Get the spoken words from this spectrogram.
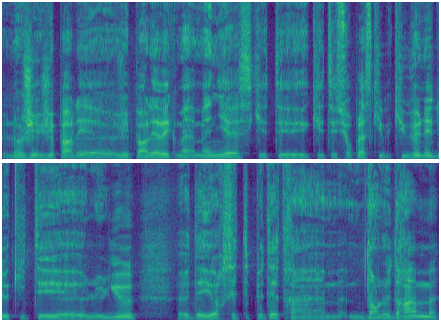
Non, j'ai parlé, euh, j'ai parlé avec ma, ma nièce qui était qui était sur place, qui, qui venait de quitter euh, le lieu. Euh, D'ailleurs, c'était peut-être un dans le drame.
